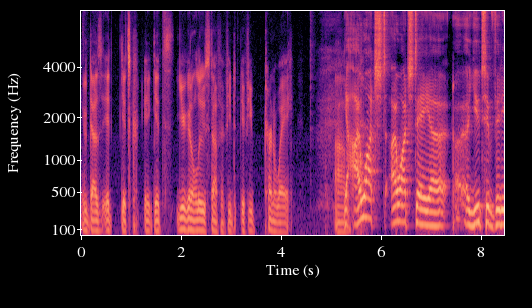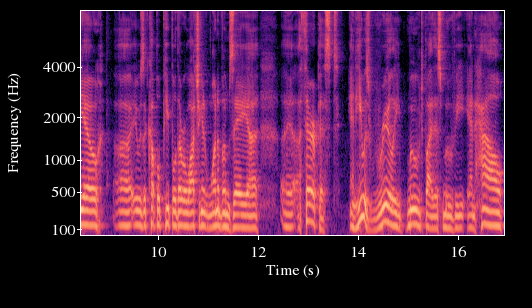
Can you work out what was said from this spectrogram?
it does it gets it gets you're going to lose stuff if you if you turn away yeah, I watched I watched a uh, a YouTube video. Uh, it was a couple people that were watching it. One of them's a, uh, a a therapist, and he was really moved by this movie and how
